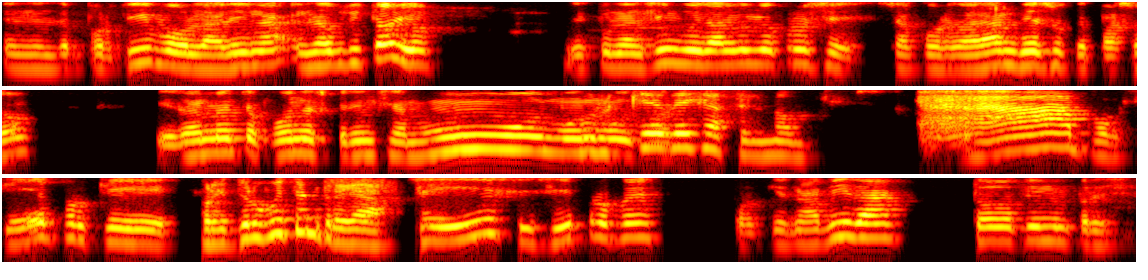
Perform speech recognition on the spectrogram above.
en el Deportivo, la arena, en el auditorio de Tulancingo Hidalgo, yo creo que se, se acordarán de eso que pasó. Y realmente fue una experiencia muy, muy, ¿Por muy qué fuerte. dejas el nombre? Ah, ¿por qué? Porque Porque tú lo fuiste a entregar. Sí, sí, sí, profe, porque en la vida todo tiene un precio.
